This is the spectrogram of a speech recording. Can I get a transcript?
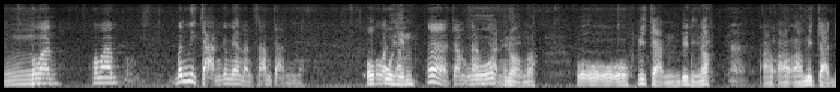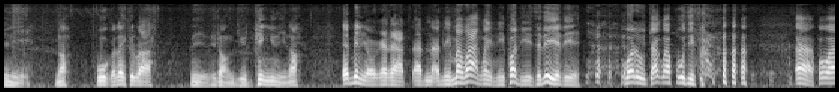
อืมเพราะว่า เพราะว่ามันมีจานใช่ไหมนั่นสามจานนี่ไงโอ้ปูเห็นเออจำสามโอ้จานพี่น้องเนาะโอ้โอ้โอ้โอ้มีจานอยู่นี่เนาะอ่าเอาเอาเอามีจานอยู่นี่เนาะปูก็ได้ขึ้นว่า นี่พี่น้องยืนพิงอยู่นี่เนาะเอ็ดเป็นเอากระดาษอันอันนี้มาว่างไว้นี่พอดีสิได้ดีบ่รู้จักว่าปูสิฟังอ่าเพราะว่า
